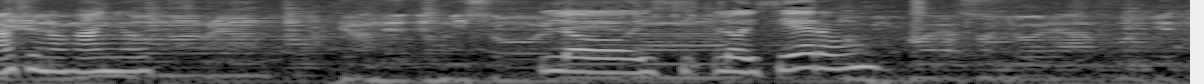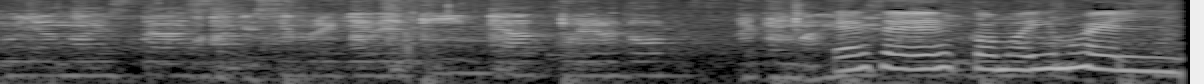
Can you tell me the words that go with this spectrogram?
hace unos años lo, lo hicieron Ese es, como dijimos el,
